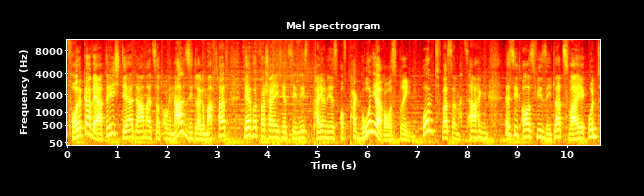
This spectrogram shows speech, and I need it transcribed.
Volker Wertig, der damals dort originale Siedler gemacht hat, der wird wahrscheinlich jetzt demnächst Pioneers of Pagonia rausbringen. Und, was soll man sagen, es sieht aus wie Siedler 2 und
